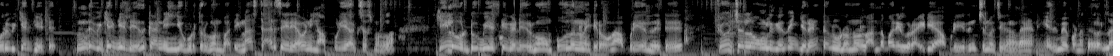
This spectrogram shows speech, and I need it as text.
ஒரு விக்கெட் கேட்டு இந்த விக்கெட் கேட் எதுக்காண்டி இங்கே கொடுத்துருக்கோன்னு பார்த்தீங்கன்னா ஸ்டேர்ஸ் ஏரியாவை நீங்கள் அப்படியே அக்சஸ் பண்ணலாம். கீழே ஒரு டூ பிஹெச்கே கட்டியிருக்கோம் போதும்னு நினைக்கிறவங்க அப்படியே இருந்துட்டு ஃப்யூச்சரில் உங்களுக்கு எது இங்கே ரெண்டல் விடணும் இல்லை அந்த மாதிரி ஒரு ஐடியா அப்படி இருந்துச்சுன்னு வச்சுக்கோங்களேன் நீங்கள் எதுவுமே பண்ண தேவையில்ல.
